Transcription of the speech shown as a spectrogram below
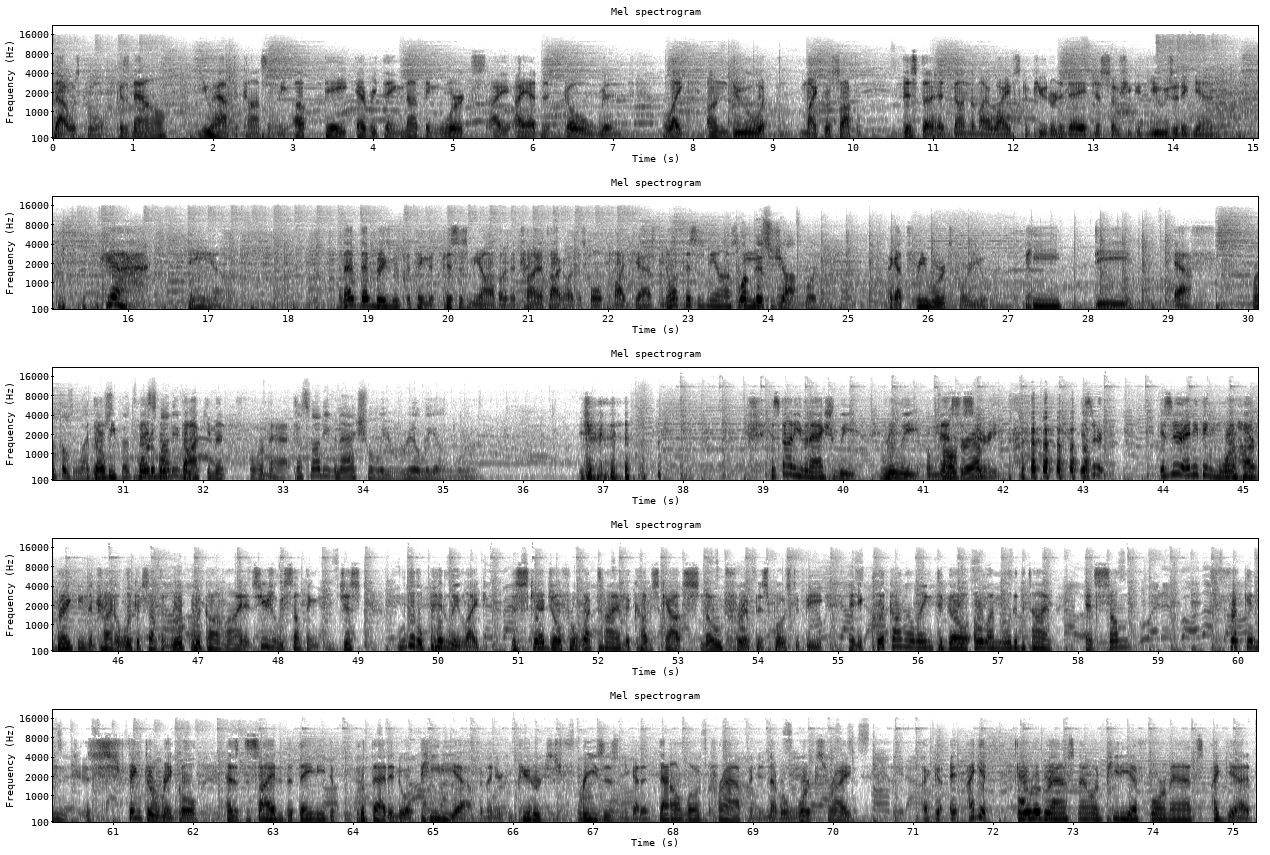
that was cool because now you have to constantly update everything. Nothing works. I I had to go and like undo what Microsoft Vista had done to my wife's computer today just so she could use it again. God damn. And that, that brings me to the thing that pisses me off, and I've been trying to talk about this whole podcast. You know what pisses me off, Steve? What pisses you off, Gordon? I got three words for you. PDF. Aren't those letters? Adobe That- Portable even, Document Format. That's not even actually really a word. it's not even actually really necessary. is there is there anything more heartbreaking than trying to look at something real quick online? It's usually something just little piddly like the schedule for what time the Cub Scout snow trip is supposed to be. And you click on the link to go, oh, let me look at the time. And some frickin' sphincter wrinkle has decided that they need to put that into a PDF, and then your computer just freezes, and you got to download crap, and it never works right. I get, photographs now in PDF formats. I get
